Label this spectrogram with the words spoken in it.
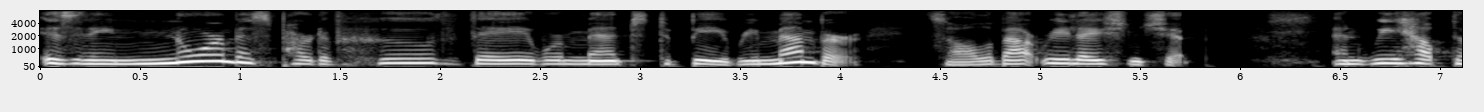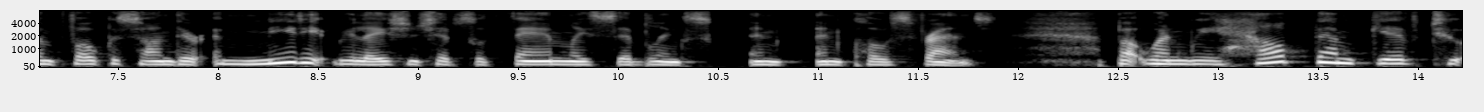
is an enormous part of who they were meant to be. Remember, it's all about relationship. And we help them focus on their immediate relationships with family, siblings, and, and close friends. But when we help them give to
